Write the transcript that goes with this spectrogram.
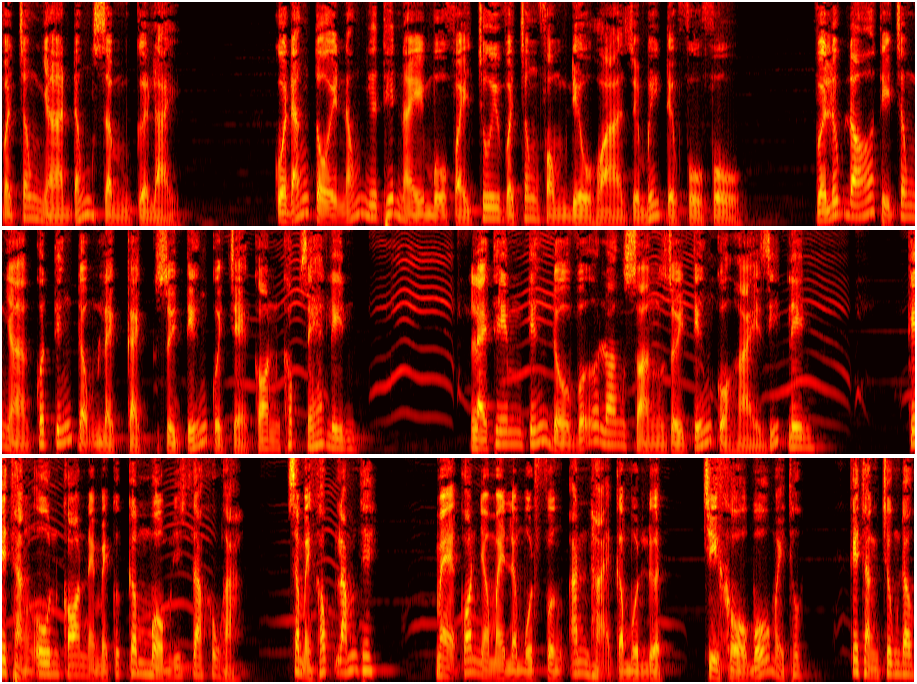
vào trong nhà đóng sầm cửa lại. Của đáng tội nóng như thế này mụ phải chui vào trong phòng điều hòa rồi mới được phù phù. Vừa lúc đó thì trong nhà có tiếng động lạch cạch rồi tiếng của trẻ con khóc ré lên. Lại thêm tiếng đổ vỡ loang xoảng rồi tiếng của Hải rít lên. Cái thằng ôn con này mày có câm mồm đi ra không hả? Sao mày khóc lắm thế? Mẹ con nhà mày là một phường ăn hại cả một lượt. Chỉ khổ bố mày thôi. Cái thằng Trung đâu?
